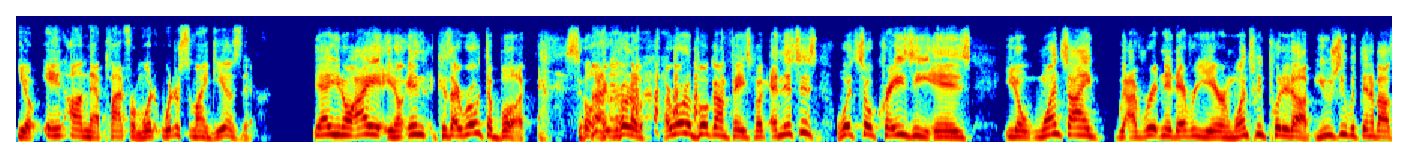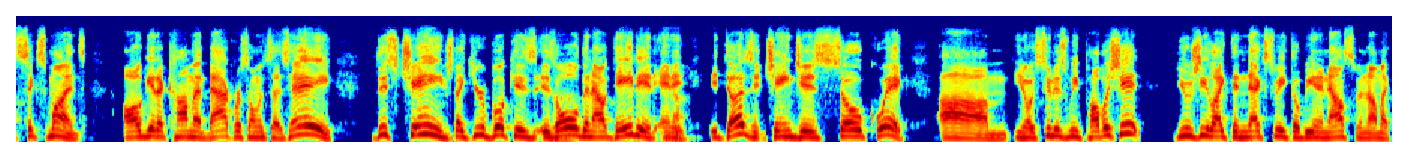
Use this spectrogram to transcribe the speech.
you know, in on that platform? What what are some ideas there? Yeah, you know, I you know in because I wrote the book, so I wrote a I wrote a book on Facebook, and this is what's so crazy is you know once I I've written it every year, and once we put it up, usually within about six months, I'll get a comment back where someone says, "Hey, this changed like your book is is old and outdated and yeah. it it does it changes so quick um you know as soon as we publish it usually like the next week there'll be an announcement and I'm like,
